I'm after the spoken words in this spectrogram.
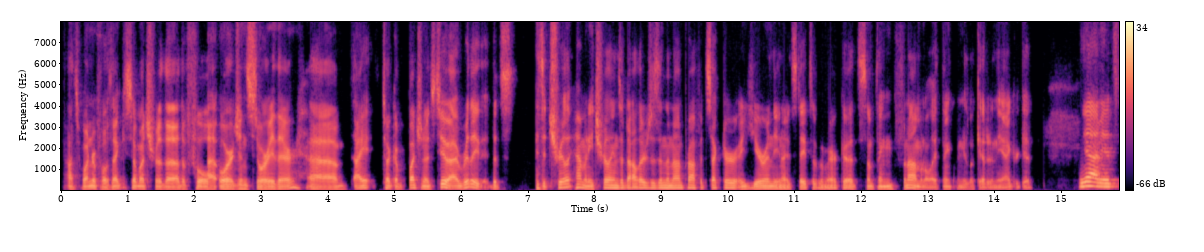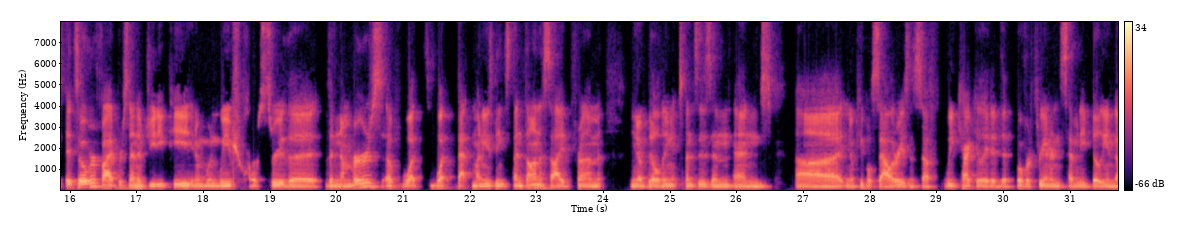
That's wonderful. Thank you so much for the the full uh, origin story there. Um, I took a bunch of notes too. I really that's is it trillion how many trillions of dollars is in the nonprofit sector a year in the United States of America? It's something phenomenal, I think, when you look at it in the aggregate. Yeah, I mean it's it's over five percent of GDP. You know, when we've parsed through the the numbers of what what that money is being spent on, aside from you know building expenses and and uh, you know, people's salaries and stuff, we calculated that over $370 billion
